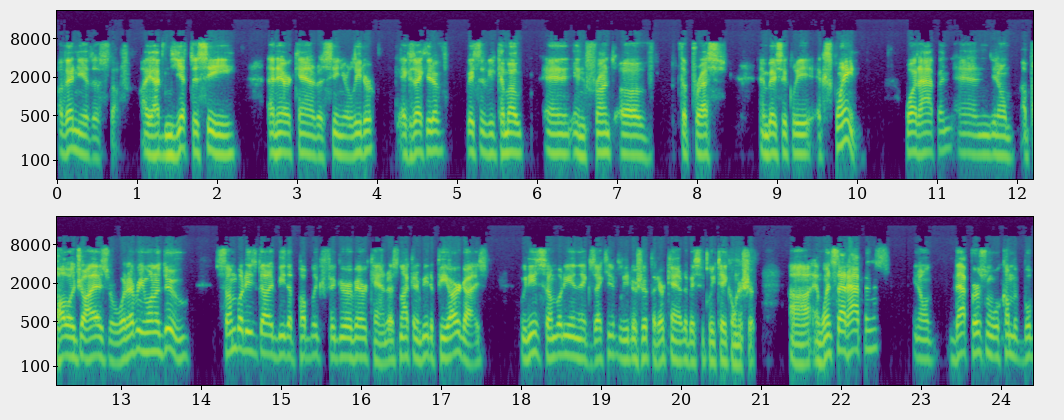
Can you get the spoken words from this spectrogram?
of any of this stuff. I haven't yet to see an Air Canada senior leader, executive, basically come out and in front of the press and basically explain what happened and you know apologize or whatever you want to do. Somebody's got to be the public figure of air canada. It's not going to be the pr guys. We need somebody in the executive leadership at air canada basically take ownership. Uh, and once that happens you know that person will come will,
